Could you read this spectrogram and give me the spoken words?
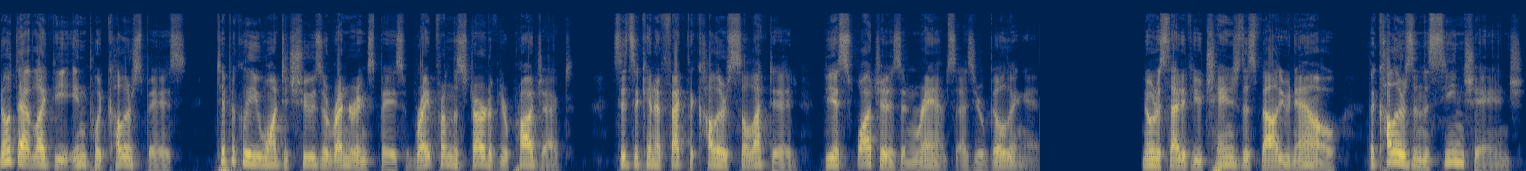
Note that like the input color space, typically you want to choose a rendering space right from the start of your project, since it can affect the colors selected via swatches and ramps as you're building it. Notice that if you change this value now, the colors in the scene change,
